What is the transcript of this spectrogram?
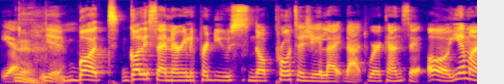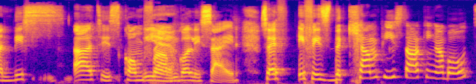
yeah. Yeah. yeah. But Gully side not really produce no protege like that where it can say, oh yeah man, this artist come Yeah. from Gully side. So if if it's the camp he's talking about,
